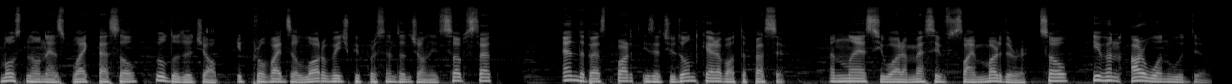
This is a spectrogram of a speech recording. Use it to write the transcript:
most known as Black Tassel, will do the job. It provides a lot of HP percentage on its substat, and the best part is that you don't care about the passive, unless you are a massive slime murderer, so even R1 would do.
